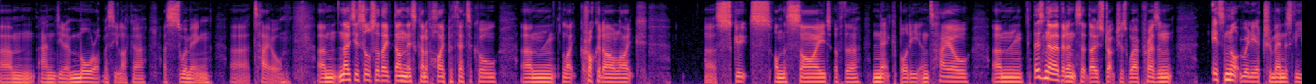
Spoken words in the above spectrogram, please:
um, and you know more obviously like a, a swimming uh, tail. Um, notice also they've done this kind of hypothetical, um, like crocodile-like uh, scutes on the side of the neck, body, and tail. Um, there's no evidence that those structures were present it's not really a tremendously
